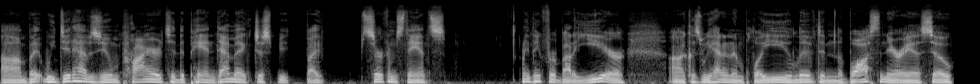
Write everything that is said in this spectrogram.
Um, but we did have zoom prior to the pandemic just by circumstance I think for about a year because uh, we had an employee who lived in the Boston area. So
